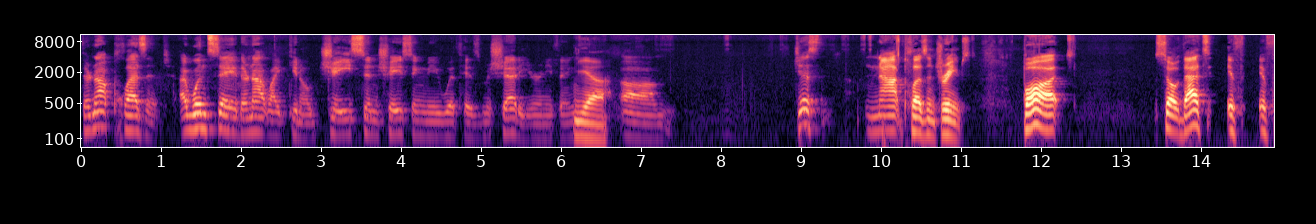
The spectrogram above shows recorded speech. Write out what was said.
they're not pleasant. I wouldn't say they're not like, you know, Jason chasing me with his machete or anything. Yeah, Um just not pleasant dreams. But so that's if if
